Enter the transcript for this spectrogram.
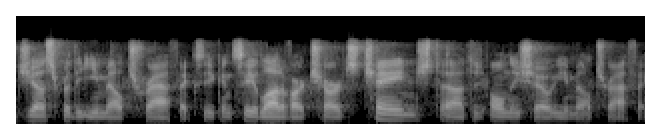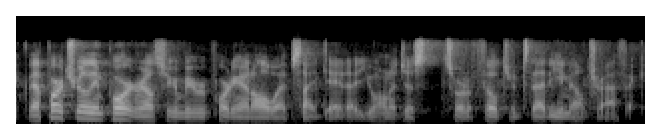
just for the email traffic. So you can see a lot of our charts changed uh, to only show email traffic. That part's really important or else you're going to be reporting on all website data. You want to just sort of filter to that email traffic.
